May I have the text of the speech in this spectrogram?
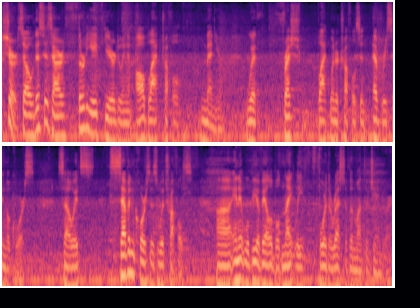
Sure. So this is our 38th year doing an all black truffle menu with fresh black winter truffles in every single course. So it's seven courses with truffles, uh, and it will be available nightly for the rest of the month of January.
